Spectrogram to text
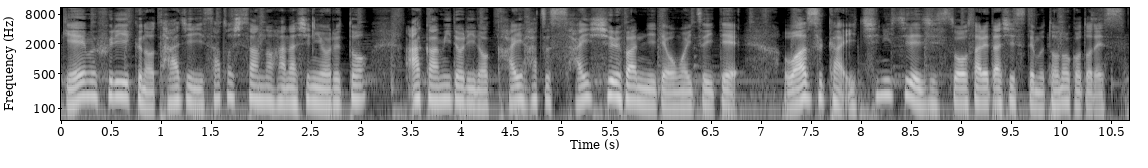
ゲームフリークの田尻聡さんの話によると、赤緑の開発最終盤にて思いついて、わずか1日で実装されたシステムとのことです。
